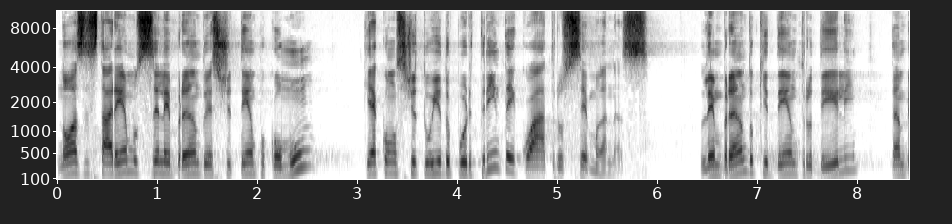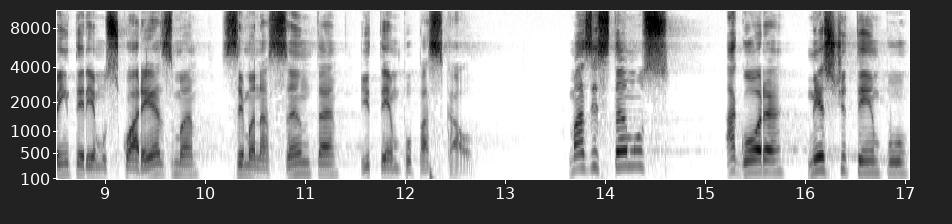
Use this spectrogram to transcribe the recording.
nós estaremos celebrando este tempo comum, que é constituído por 34 semanas. Lembrando que dentro dele também teremos Quaresma, Semana Santa e tempo pascal. Mas estamos agora neste tempo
